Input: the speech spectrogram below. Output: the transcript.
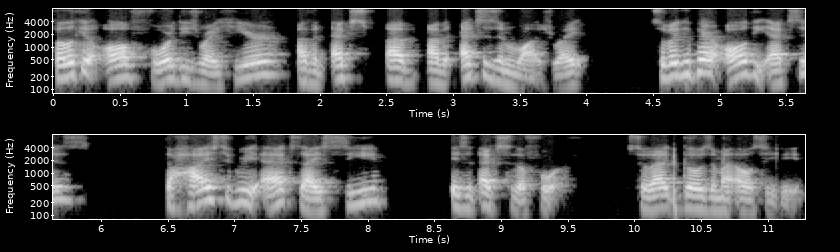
if I look at all four of these right here, I have an X, I have, I have X's and Y's, right? So if I compare all the X's, the highest degree X I see is an X to the fourth. So that goes in my LCD.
